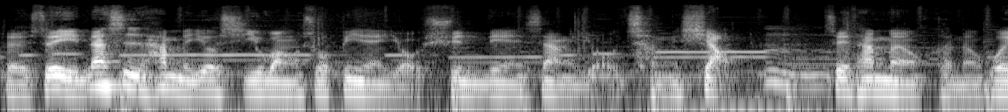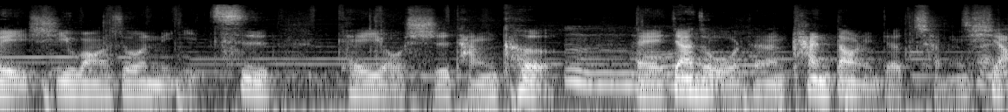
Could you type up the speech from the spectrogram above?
对，所以但是他们又希望说病人有训练上有成效，嗯。所以他们可能会希望说你一次可以有十堂课，嗯嗯，哎、这样子我才能看到你的成效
